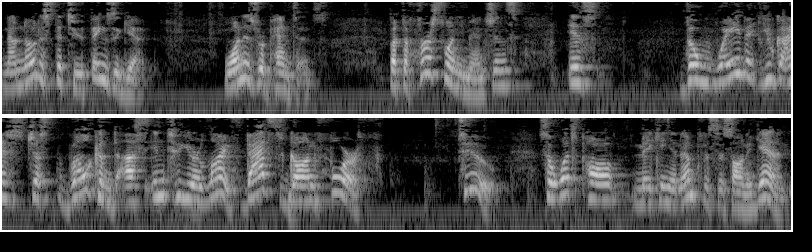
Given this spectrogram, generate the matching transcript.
Now notice the two things again. One is repentance. But the first one he mentions is the way that you guys just welcomed us into your life. That's gone forth too. So what's Paul making an emphasis on again?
